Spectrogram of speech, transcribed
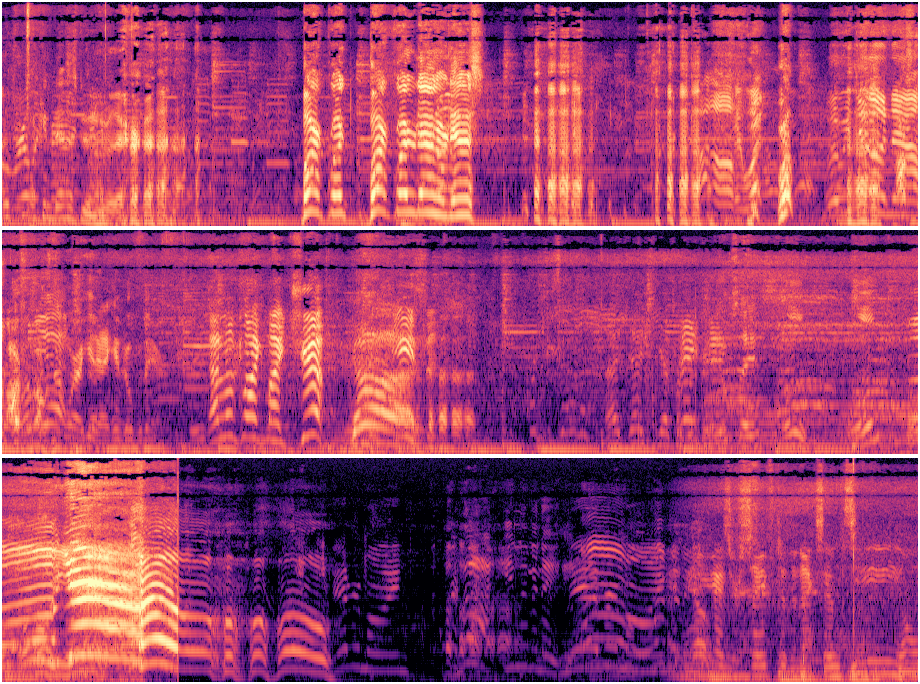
What's fucking Dennis doing over there? bark, bark, bark while you're down there, Dennis. Uh-oh. Whoop. What are we doing now? That looked like my chip. God. Jesus. Oh, Oh, oh, yeah! Never mind. You guys are safe to the next MC. Oh!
